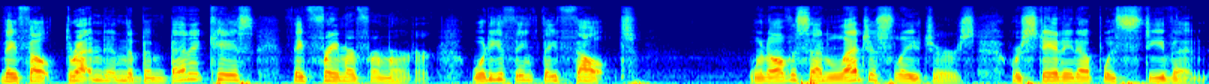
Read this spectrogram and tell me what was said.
They felt threatened in the Bembenek case. They frame her for murder. What do you think they felt when all of a sudden legislatures were standing up with Steven?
